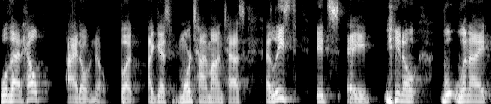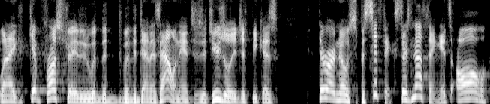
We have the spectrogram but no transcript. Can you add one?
Will that help? I don't know. But i guess more time on task at least it's a you know when I when I get frustrated with the with the Dennis Allen answers, it's usually just because there are no specifics. There's nothing. It's all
